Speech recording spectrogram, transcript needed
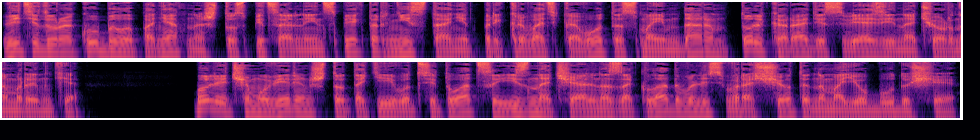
Ведь и дураку было понятно, что специальный инспектор не станет прикрывать кого-то с моим даром только ради связей на черном рынке. Более чем уверен, что такие вот ситуации изначально закладывались в расчеты на мое будущее.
